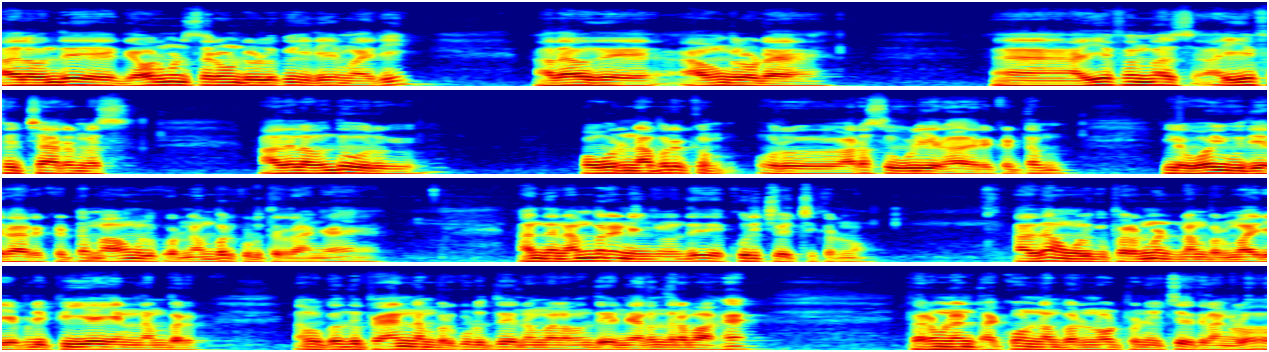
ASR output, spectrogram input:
அதில் வந்து கவர்மெண்ட் சர்வெண்ட்டுகளுக்கும் இதே மாதிரி அதாவது அவங்களோட ஐஎஃப்எம்எஸ் ஐஎஃப்ஹெச்ஆர்எம்எஸ் அதில் வந்து ஒரு ஒவ்வொரு நபருக்கும் ஒரு அரசு ஊழியராக இருக்கட்டும் இல்லை ஓய்வூதியராக இருக்கட்டும் அவங்களுக்கு ஒரு நம்பர் கொடுத்துட்றாங்க. அந்த நம்பரை நீங்கள் வந்து குறித்து வச்சுக்கணும். அதுதான் உங்களுக்கு பெர்மனெண்ட் நம்பர் மாதிரி எப்படி பிஏஎன் நம்பர் நமக்கு வந்து பேன் நம்பர் கொடுத்து நம்மளை வந்து நிரந்தரமாக பெர்மனண்ட் அக்கௌண்ட் நம்பர் நோட் பண்ணி வச்சுருக்கிறாங்களோ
